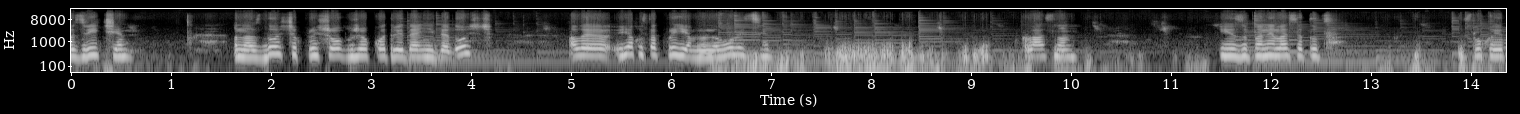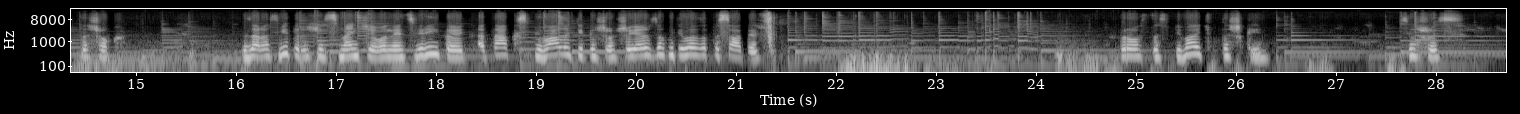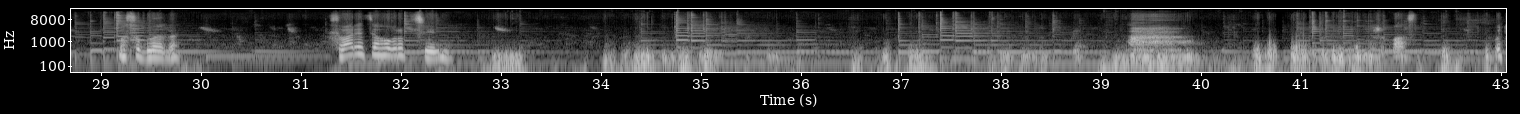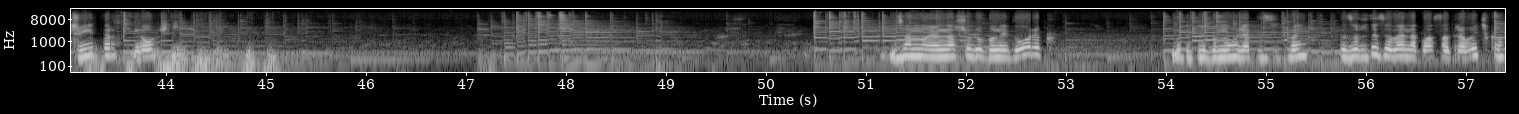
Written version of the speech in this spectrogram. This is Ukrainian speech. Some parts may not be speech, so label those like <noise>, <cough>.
гуляємо з річі. У нас дощик прийшов, вже в котрий день йде дощ, але якось так приємно на вулиці. Класно. І зупинилася тут, слухаю пташок. Зараз вітер щось менше, вони цвірінькають, а так співали тільки що, що я ж захотіла записати. Просто співають пташки. Це щось особливе. Сваряться горобці. Дуже класно. Хоч вітер, дощ. За мною наш улюблений дворик. Ми тут любимо гуляти з дітьми. Тут завжди зелена класна травичка.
